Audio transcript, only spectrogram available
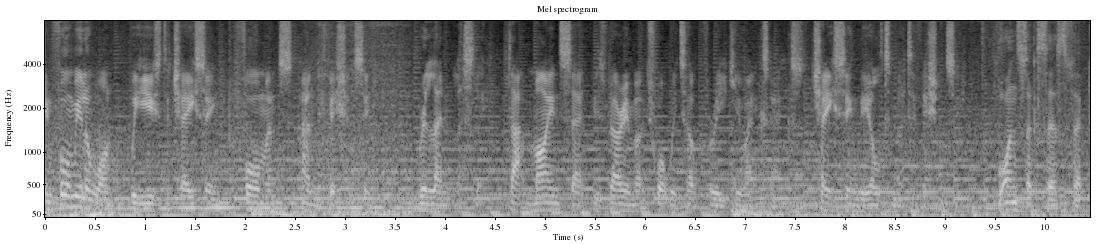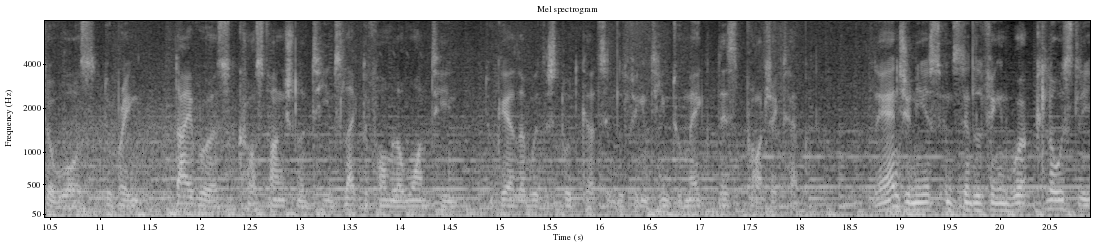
In Formula One, we're used to chasing performance and efficiency relentlessly. That mindset is very much what we took for EQXX, chasing the ultimate efficiency. One success factor was to bring diverse cross-functional teams like the Formula One team together with the Stuttgart Sindelfingen team to make this project happen. The engineers in Sindelfingen worked closely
